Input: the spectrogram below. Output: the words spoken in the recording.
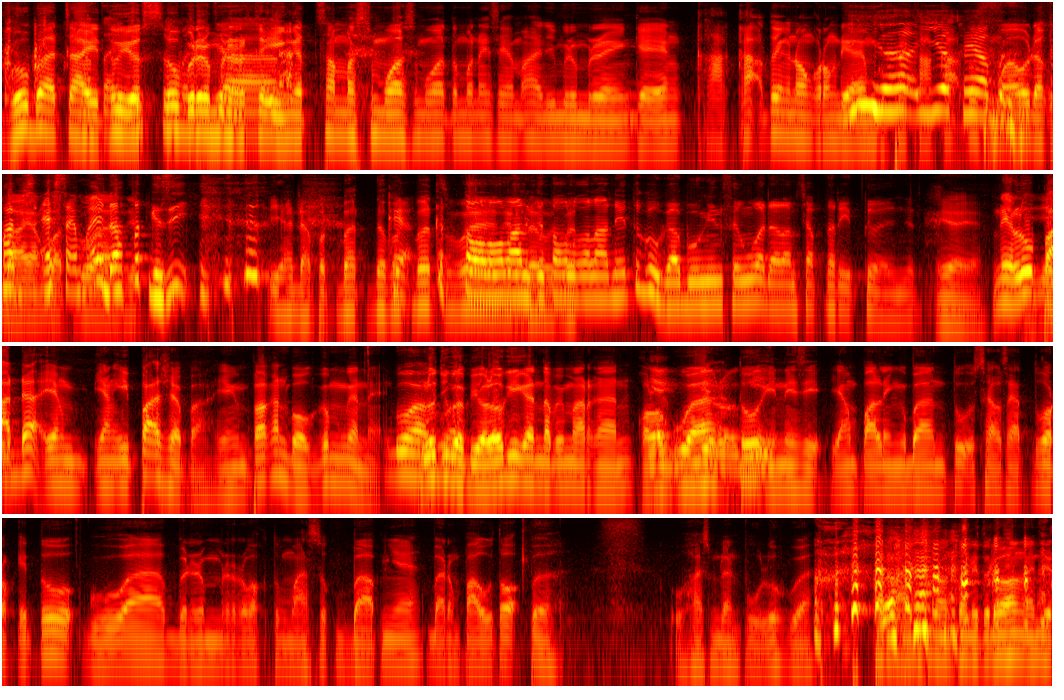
Gue baca itu itu Yud tuh bener-bener keinget sama semua semua temen SMA aja bener-bener yang kayak yang kakak tuh yang nongkrong di ayam Iya kakak iya kayak semua udah kebayang buat SMA gua, dapet anjir. gak sih? Iya dapat banget dapat banget semua ketololan anjir, dapet banget. ketololan itu gue gabungin semua dalam chapter itu anjir Iya iya. Nih lu pada yang yang IPA siapa? Yang IPA kan Bogem kan ya? Gua, lu gua. juga biologi kan tapi Mar kan? Kalau Iya, gua gua tuh ini sih yang paling ngebantu sel network itu gua bener-bener waktu masuk babnya bareng Pauto. Beh. UH 90 gua. Nonton itu doang anjir.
